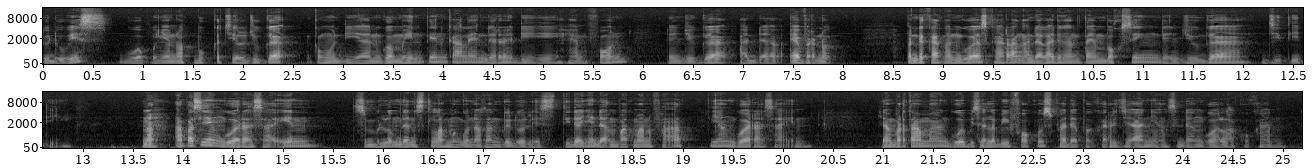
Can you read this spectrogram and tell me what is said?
Todoist, gue punya notebook kecil juga, kemudian gue maintain kalender di handphone, dan juga ada Evernote. Pendekatan gue sekarang adalah dengan time boxing dan juga GTD. Nah, apa sih yang gue rasain sebelum dan setelah menggunakan to-do list. Tidaknya ada empat manfaat yang gue rasain. Yang pertama, gue bisa lebih fokus pada pekerjaan yang sedang gue lakukan.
